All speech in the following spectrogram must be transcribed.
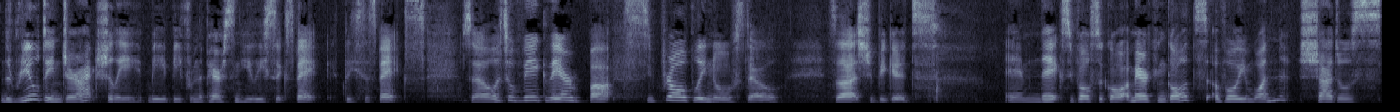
the real danger actually may be from the person he least expect he suspects. So a little vague there, but you probably know still. So that should be good. Um, next, we've also got American Gods, Volume 1, Shadows.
